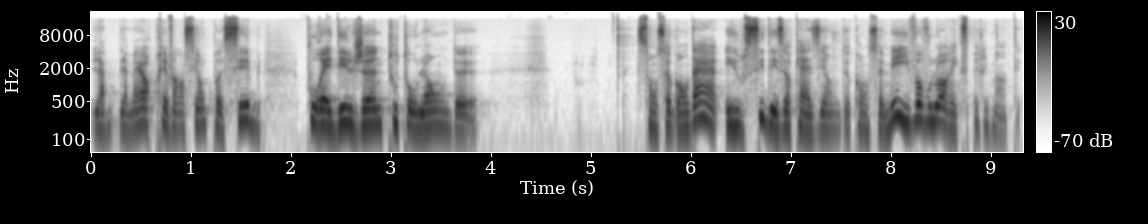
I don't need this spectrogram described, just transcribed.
la, meilleure prévention possible pour aider le jeune tout au long de son secondaire et aussi des occasions de consommer. Il va vouloir expérimenter.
